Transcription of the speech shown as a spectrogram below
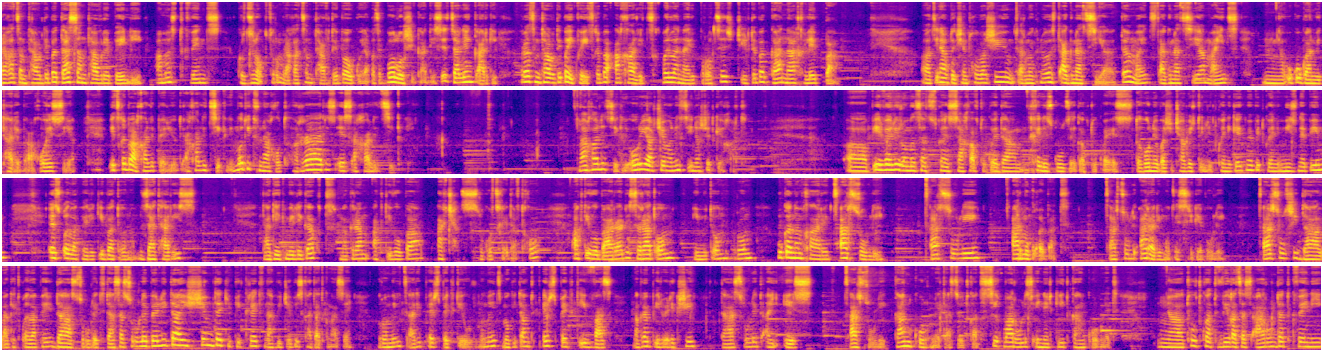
რაღაცა მთავრდება დასამთავრებელი. ამას თქვენს გრძნობთ, რომ რაღაცა მთავრდება უკვე, რაღაცა ბოლოში გადის. ეს ძალიან კარგი. რაც მთავრდება, იქვე იწყება ახალი, ყველანაირი პროცესი, ჭირდება განახლება. წინააღმდეგ შემთხვევაში წარმოიქმნება სტაგნაცია და მაინც სტაგნაცია, მაინც უკუ განვითარებაა, ხო ესია. იწყება ახალი პერიოდი, ახალი ციკლი. მოდით ვნახოთ, რა არის ეს ახალი ციკლი. ახალი ციკლი, ორი არჩევანის წინაშე დგეხართ. აა პირველი, რომელსაც თქვენ სახავთ უკვე და ხელის გულზე გაქვთ უკვე ეს დოგონებაში ჩაბირთილი თქვენი გეგმები, თქვენი მიზნები, ეს ყველაფერი კი ბატონო, მზად არის. დაგეგმილი გაქვთ, მაგრამ აქტივობა არ ჩანს, როგორც ხედავთ, ხო? აქტივობა არ არის, რატომ? იმიტომ, რომ უკანა მხარე царსული, царსული არ მოყვებათ. царსული არ არის მოწესრიგებული. царსულში დაალაგეთ ყველაფერი, დაასრულეთ დასასრულებელი და ის შემდეგ იფიქრეთ ნაბიჯების გადადგმაზე, რომელიც არის პერსპექტიული, რომელიც მოგიტანთ პერსპექტივას, მაგრამ პირველ რიგში დაასრულეთ აი ეს წარსული განკურნეთ, ასე ვთქვათ, სიყვარულის ენერგიით განკურნეთ. თუ ვთქვათ ვიღაცას არ უნდა თქვენი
